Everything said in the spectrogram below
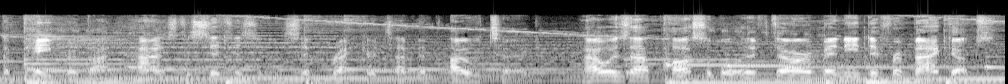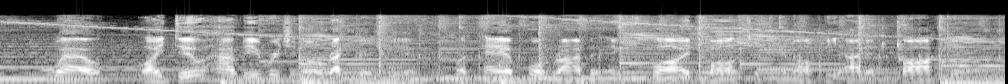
the paper that has the citizenship records have been altered. How is that possible if there are many different backups? Well, I do have the original record here, but Airport Rabbit and Clyde Martin cannot be added back in.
